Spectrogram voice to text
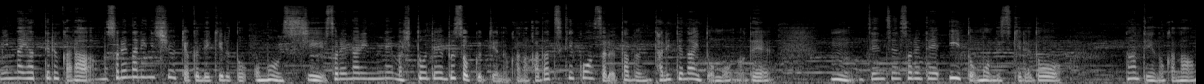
みんなやってるからそれなりに集客できると思うしそれなりにね、まあ、人手不足っていうのかな。片付けコンサル多分足りてないと思うので、うん、全然それでいいと思うんですけれど何て言うのかな。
